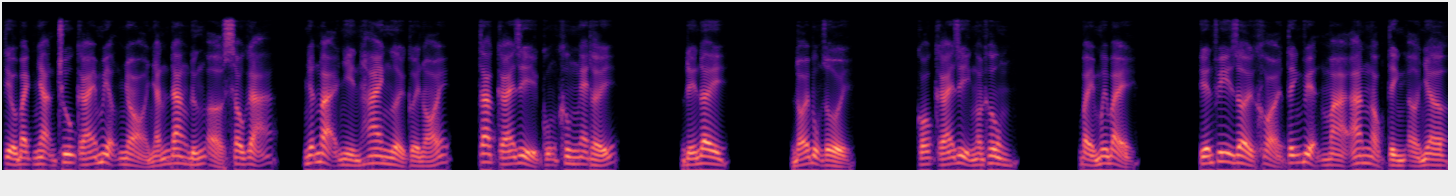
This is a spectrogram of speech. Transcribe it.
Tiểu bạch nhạn chu cái miệng nhỏ nhắn đang đứng ở sau gã, nhẫn mại nhìn hai người cười nói, ta cái gì cũng không nghe thấy. Đến đây. Đói bụng rồi. Có cái gì ngon không? 77. Yến Phi rời khỏi tĩnh viện mà An Ngọc Tình ở nhờ,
